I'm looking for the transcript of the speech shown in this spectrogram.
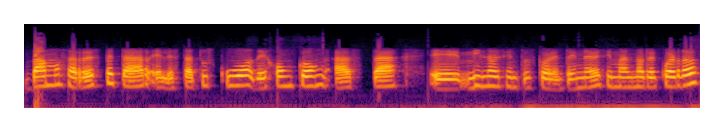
vamos a respetar el status quo de Hong Kong hasta eh, 1949, si mal no recuerdo,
